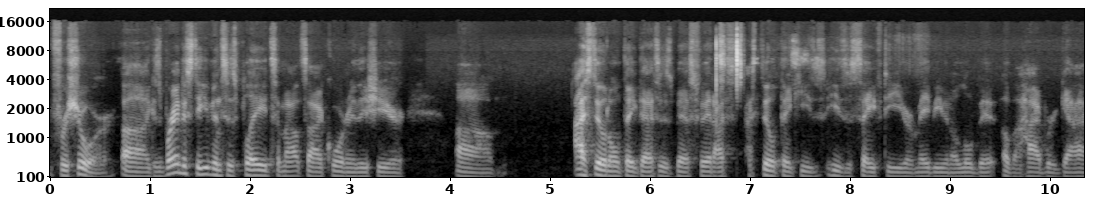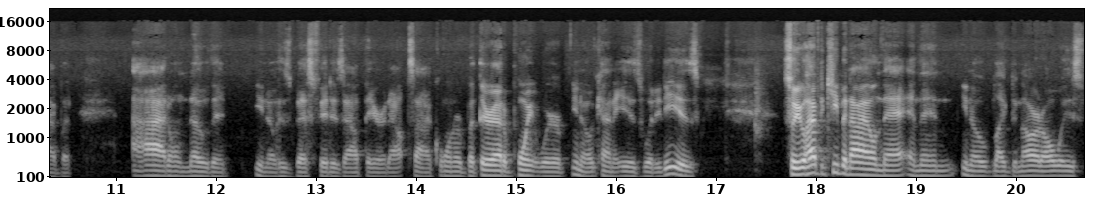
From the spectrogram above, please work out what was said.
for sure. Because uh, Brandon Stephens has played some outside corner this year. Um, I still don't think that's his best fit. I, I still think he's he's a safety or maybe even a little bit of a hybrid guy. But I don't know that you know his best fit is out there at outside corner. But they're at a point where you know it kind of is what it is. So you'll have to keep an eye on that. And then, you know, like Denard always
